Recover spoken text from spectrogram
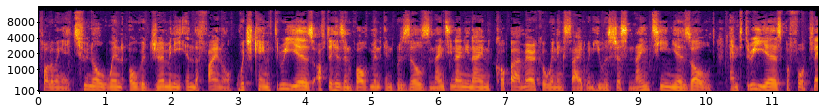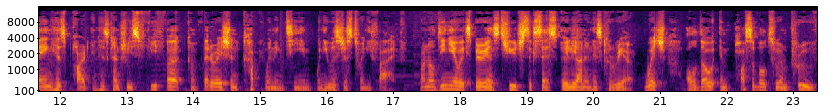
following a 2 0 win over Germany in the final, which came three years after his involvement in Brazil's 1999 Copa America winning side when he was just 19 years old, and three years before playing his part in his country's FIFA Confederation Cup winning team when he was just 25. Ronaldinho experienced huge success early on in his career, which, although impossible to improve,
